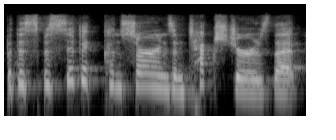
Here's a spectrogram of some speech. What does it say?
but the specific concerns and textures that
